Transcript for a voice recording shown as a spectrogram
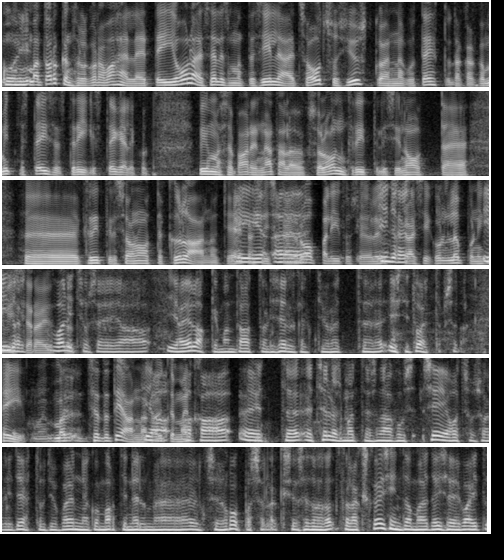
kui.... ma torkan sulle korra vahele, et ei ole selles mõttes hilja, et see otsus justkui on nagu tehtud, aga ka mitmes teisest riigist tegelikult. viimase paari nädala jooksul on kriitilisi noote, kriitilisi noote kõlanud ja ega ei, siis ka Euroopa Liidus ei ole ükski asi lõpuni kivisse raiutud. valitsuse ja, ja ELAK-i mandaat oli selgelt ju, et Eesti toetab seda. ei, ma seda tean, aga ütleme. aga et, et selles mõttes nagu see otsus oli tehtud juba enne, kui Martin Helme üldse üldse Euroopasse läks ja seda ta läks ka esindama ja ta ise ei vaid-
